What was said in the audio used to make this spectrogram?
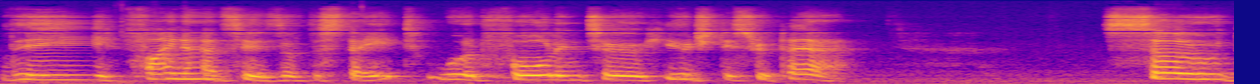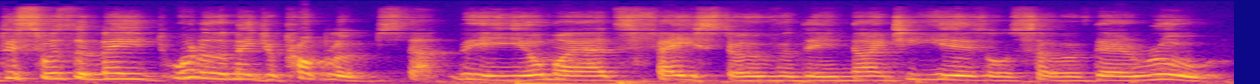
the finances of the state would fall into huge disrepair. So this was the main, one of the major problems that the Umayyads faced over the 90 years or so of their rule.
